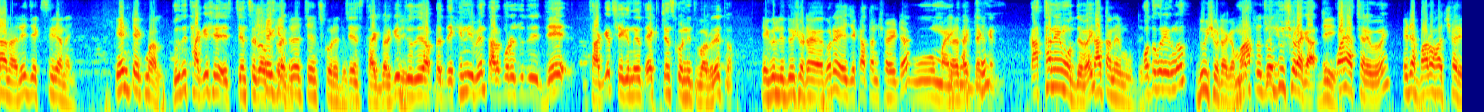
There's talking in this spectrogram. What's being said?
না না রিজেক্ট সিরা নাই। ইনটেক মাল। যদি থাকে সে চেঞ্জের ব্যবস্থা ক্ষেত্রে চেঞ্জ করে দেব। চেঞ্জ থাকবে আর কি। যদি আপনি দেখে নিবেন তারপরে যদি যে থাকে সে কিন্তু এক্সচেঞ্জ করে নিতে পারবে তাই তো? এগুলি দুইশো টাকা করে এই যে কাতান শাড়িটা। ও মাই গড দেখেন। কাথানের মধ্যে ভাই? কাতানের মধ্যে। কত করে এগুলো? দুইশো টাকা মাত্র মাত্র 200 টাকা। কয় হাত ছাড়ে ভাই? এটা বারো হাত শাড়ি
